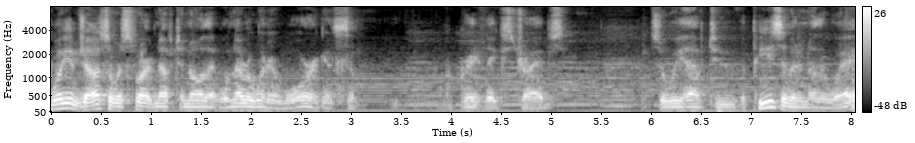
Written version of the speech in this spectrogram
William Johnson was smart enough to know that we'll never win a war against the Great Lakes tribes. So we have to appease them in another way.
